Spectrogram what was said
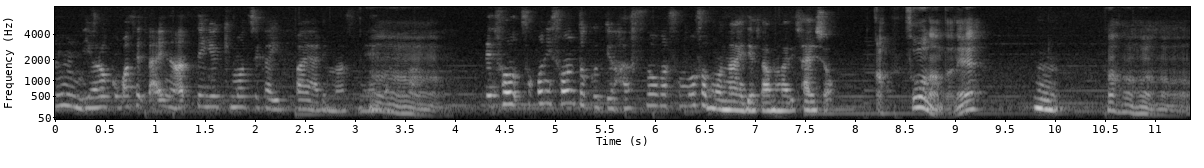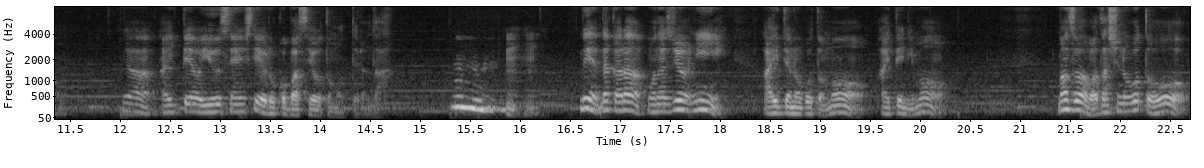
うん喜ばせたいなっていう気持ちがいっぱいありますね、うんでそそこに損得っていう発想がそもそもないですあんまり最初。あそうなんだね。うん。ははははじゃあ相手を優先して喜ばせようと思ってるんだうん、うん。うん、でだから同じように相手のことも相手にもまずは私のことを、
